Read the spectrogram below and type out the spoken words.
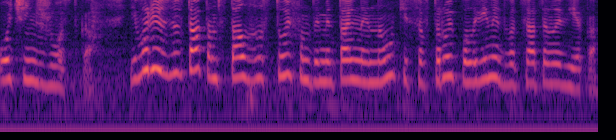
очень жестко. Его результатом стал застой фундаментальной науки со второй половины XX века.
